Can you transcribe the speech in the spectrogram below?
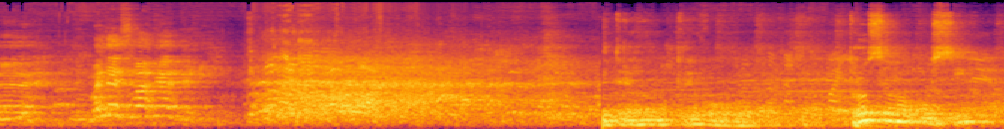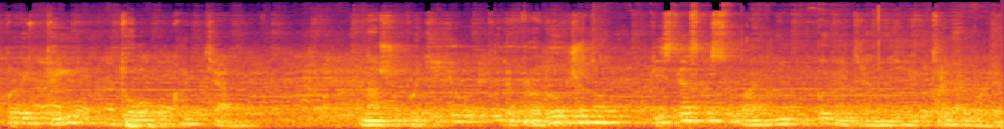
Е, Мене звати Андрій. Повітряну тривогу. Просимо усіх пройти до укриття. Нашу подію буде продовжено після скасування повітряної тривоги.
